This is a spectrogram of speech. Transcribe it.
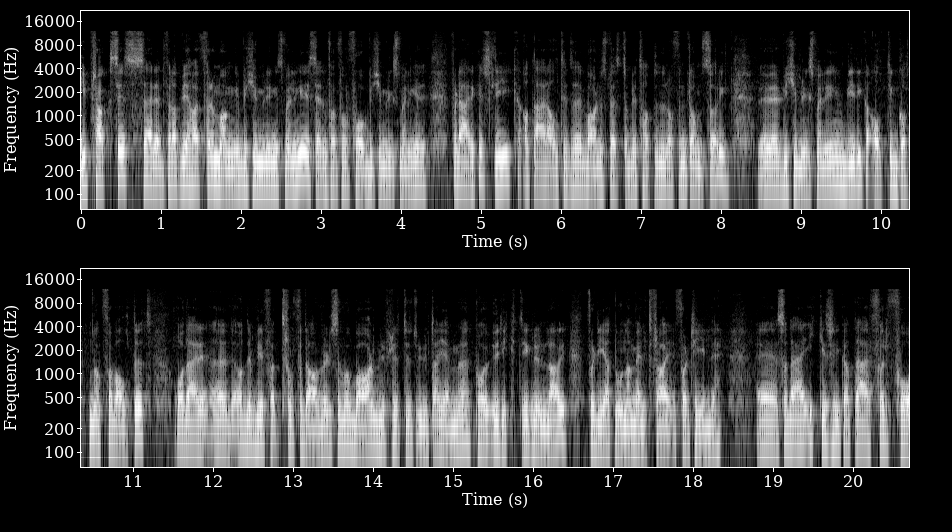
I praksis er jeg redd for at vi har for mange bekymringsmeldinger istedenfor for få bekymringsmeldinger. For det er ikke slik at det er alltid til barnets beste å bli tatt under offentlig omsorg. Eh, bekymringsmeldinger blir ikke alltid godt nok forvaltet, og det, er, eh, og det blir truffet avgjørelser hvor barn blir flyttet ut av hjemmet på uriktig grunnlag fordi at noen har meldt fra for tidlig. Eh, så det er ikke slik at det er for få,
